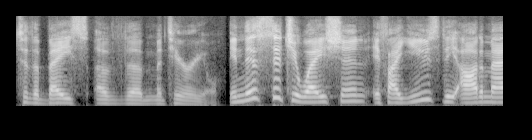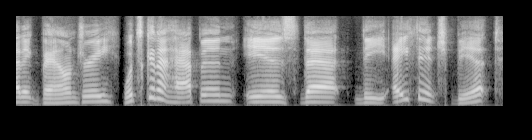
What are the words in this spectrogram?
to the base of the material. In this situation, if I use the automatic boundary, what's going to happen is that the eighth inch bit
